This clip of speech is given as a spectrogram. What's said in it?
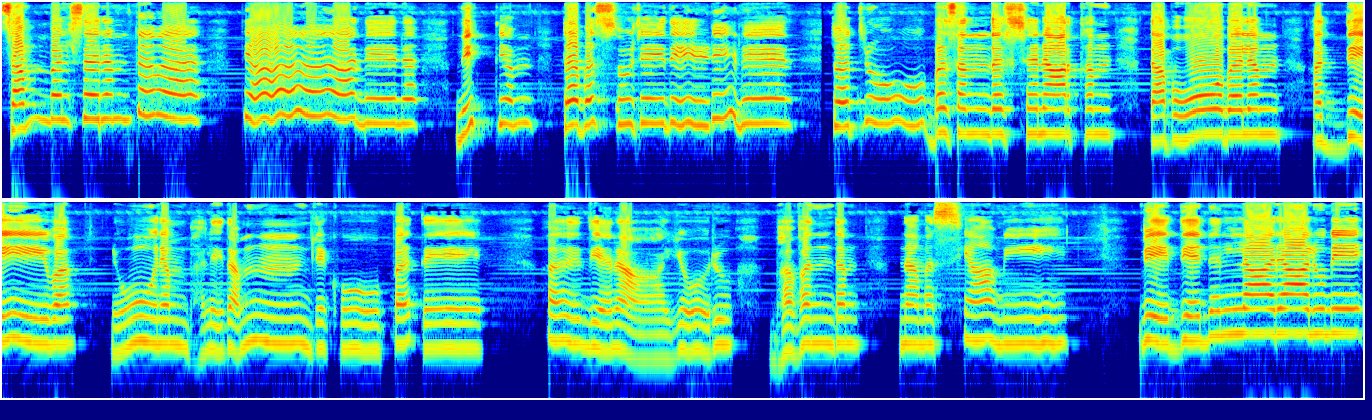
സംവത്സരം തവ ധ്യാനേന നിത്യം തപസ്സു ചെയ്തിടിലേൻ ത്വദ്രൂപ സന്ദർശനാർത്ഥം തപോബലം അദ്യൈവ നൂനം ഫലിതം രഘൂപതേ. അദ്യനായൊരു ഭവന്തം നമസ്യാമി. വേദ്യനെല്ലാരാലുമേ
